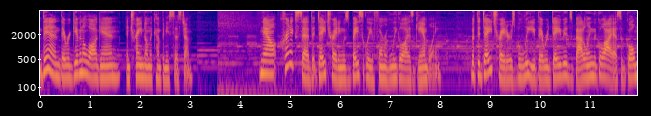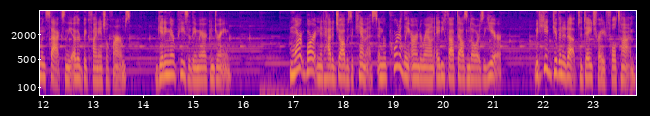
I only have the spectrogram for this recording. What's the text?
Then they were given a login and trained on the company system. Now, critics said that day trading was basically a form of legalized gambling. But the day traders believed they were Davids battling the Goliaths of Goldman Sachs and the other big financial firms, getting their piece of the American dream. Mark Barton had had a job as a chemist and reportedly earned around $85,000 a year, but he had given it up to day trade full time.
